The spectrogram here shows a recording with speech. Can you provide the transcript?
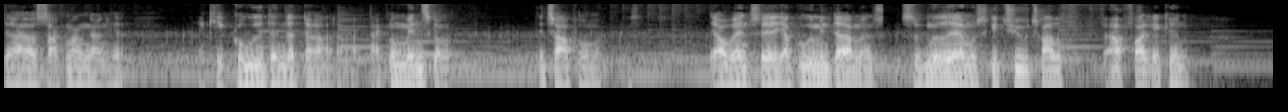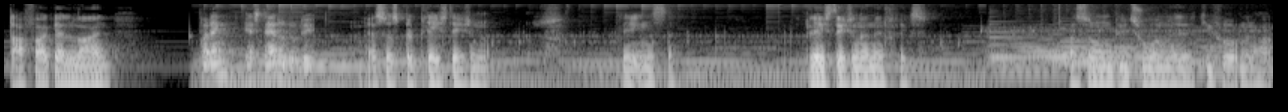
Det har jeg også sagt mange gange her. Jeg kan ikke gå ud af den der dør. Der, der er ikke nogen mennesker, man. Det tager på mig. Jeg er jo vant til, at jeg går ud af min dør, men så møder jeg måske 20, 30, 40 folk, jeg kender. Der er folk alle vejen. Hvordan erstatter du det? Jeg så spille Playstation. Det eneste. Playstation og Netflix. Og så nogle byture med de få, man har.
